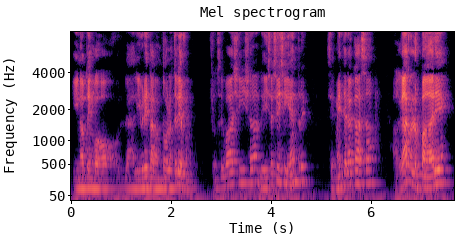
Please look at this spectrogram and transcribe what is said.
y no tengo la libreta con todos los teléfonos? Entonces va allí ya, le dice, sí, sí, entre, se mete a la casa, agarra los pagaré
